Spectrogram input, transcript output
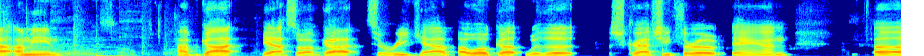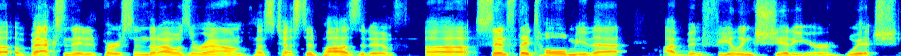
Yeah, I mean, I've got yeah. So I've got to recap. I woke up with a scratchy throat and uh, a vaccinated person that I was around has tested positive. Uh, since they told me that, I've been feeling shittier, which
